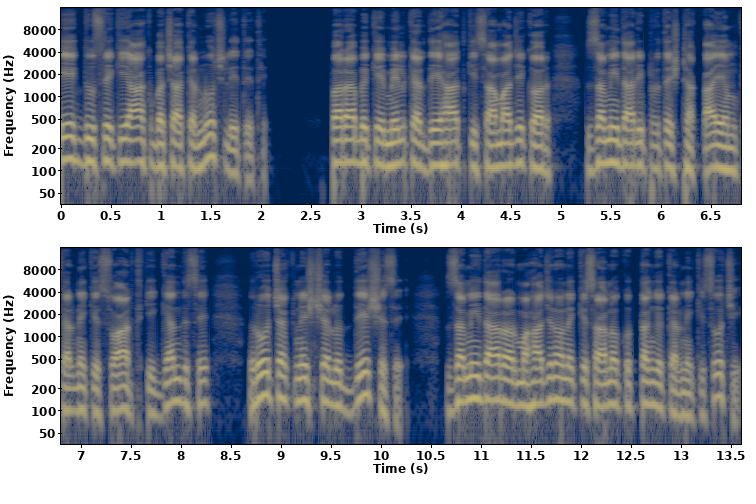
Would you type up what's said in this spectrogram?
एक दूसरे की आँख बचाकर नोच लेते थे। पर अब के मिलकर देहात की सामाजिक और जमींदारी प्रतिष्ठा कायम करने के स्वार्थ की गंध से, रोचक निश्चल उद्देश्य से जमींदार और महाजनों ने किसानों को तंग करने की सोची।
